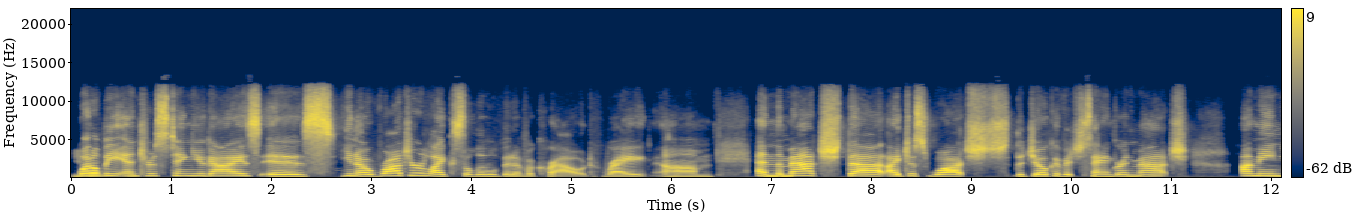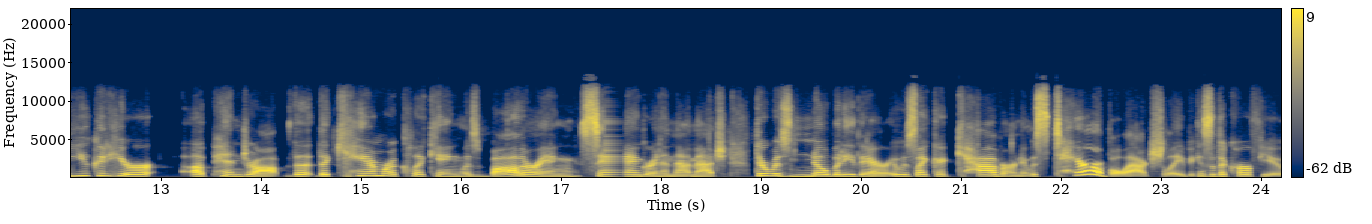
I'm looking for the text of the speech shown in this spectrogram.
You What'll be interesting, you guys, is you know Roger likes a little bit of a crowd, right? Um, and the match that I just watched, the Djokovic Sandgren match, I mean, you could hear a pin drop. The the camera clicking was bothering Sandgren in that match. There was nobody there. It was like a cavern. It was terrible actually because of the curfew.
